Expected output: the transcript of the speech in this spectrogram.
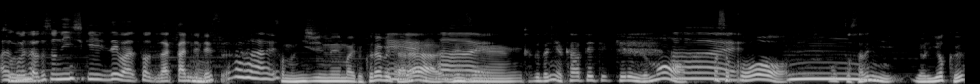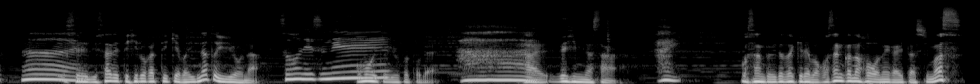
あごめんなさい。私の認識ではそんな感じです。はいー。その20年前と比べたええら、はい全然格段には変わっていくけれども、はいまあ、そこをももっとさら、によりよくはい、整備されて広がっていけばいいなというようなそうですね。思いということで、はい。はい。ぜひ皆さん、はい。ご参加いただければご参加の方お願いいたします。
